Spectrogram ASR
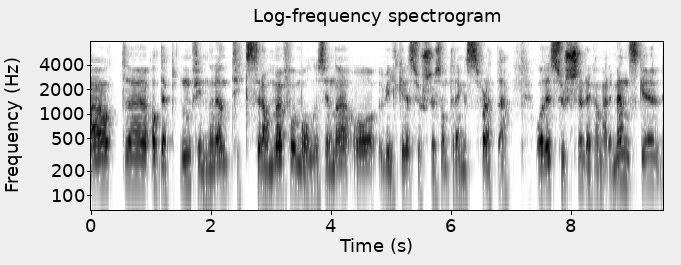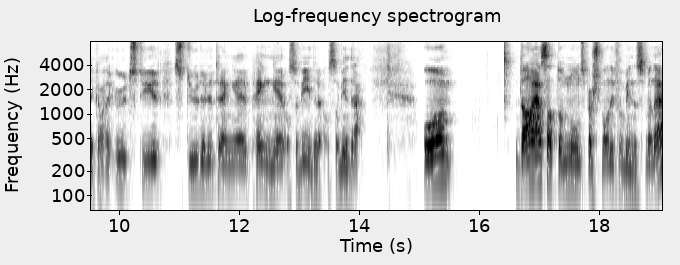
at uh, adepten finner en tidsramme for målene sine og hvilke ressurser som trengs for dette. Og ressurser, det kan være mennesker, det kan være utstyr, studier du trenger, penger osv. osv. Og da har jeg satt om noen spørsmål i forbindelse med det.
